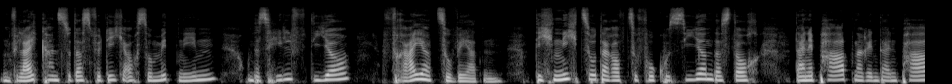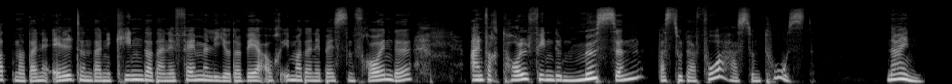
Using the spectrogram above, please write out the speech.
Und vielleicht kannst du das für dich auch so mitnehmen und es hilft dir, freier zu werden, dich nicht so darauf zu fokussieren, dass doch deine Partnerin, dein Partner, deine Eltern, deine Kinder, deine Family oder wer auch immer deine besten Freunde einfach toll finden müssen, was du davor hast und tust. Nein,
